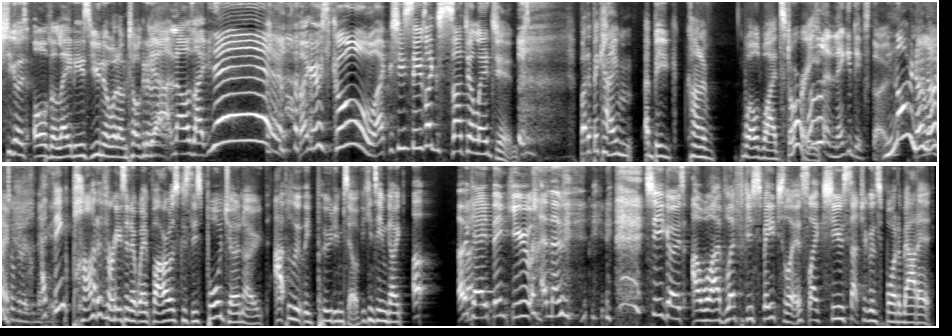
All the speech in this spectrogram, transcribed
she goes, All the ladies, you know what I'm talking about. Yeah. And I was like, Yeah. like it was cool. Like she seems like such a legend. But it became a big kind of worldwide story. Wasn't a negative though. No, no, no. one took it as a I think part of the reason it went viral is because this poor journo absolutely pooed himself. You can see him going, oh, okay, thank you. And then she goes, oh, well, I've left you speechless. Like she was such a good sport about it.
